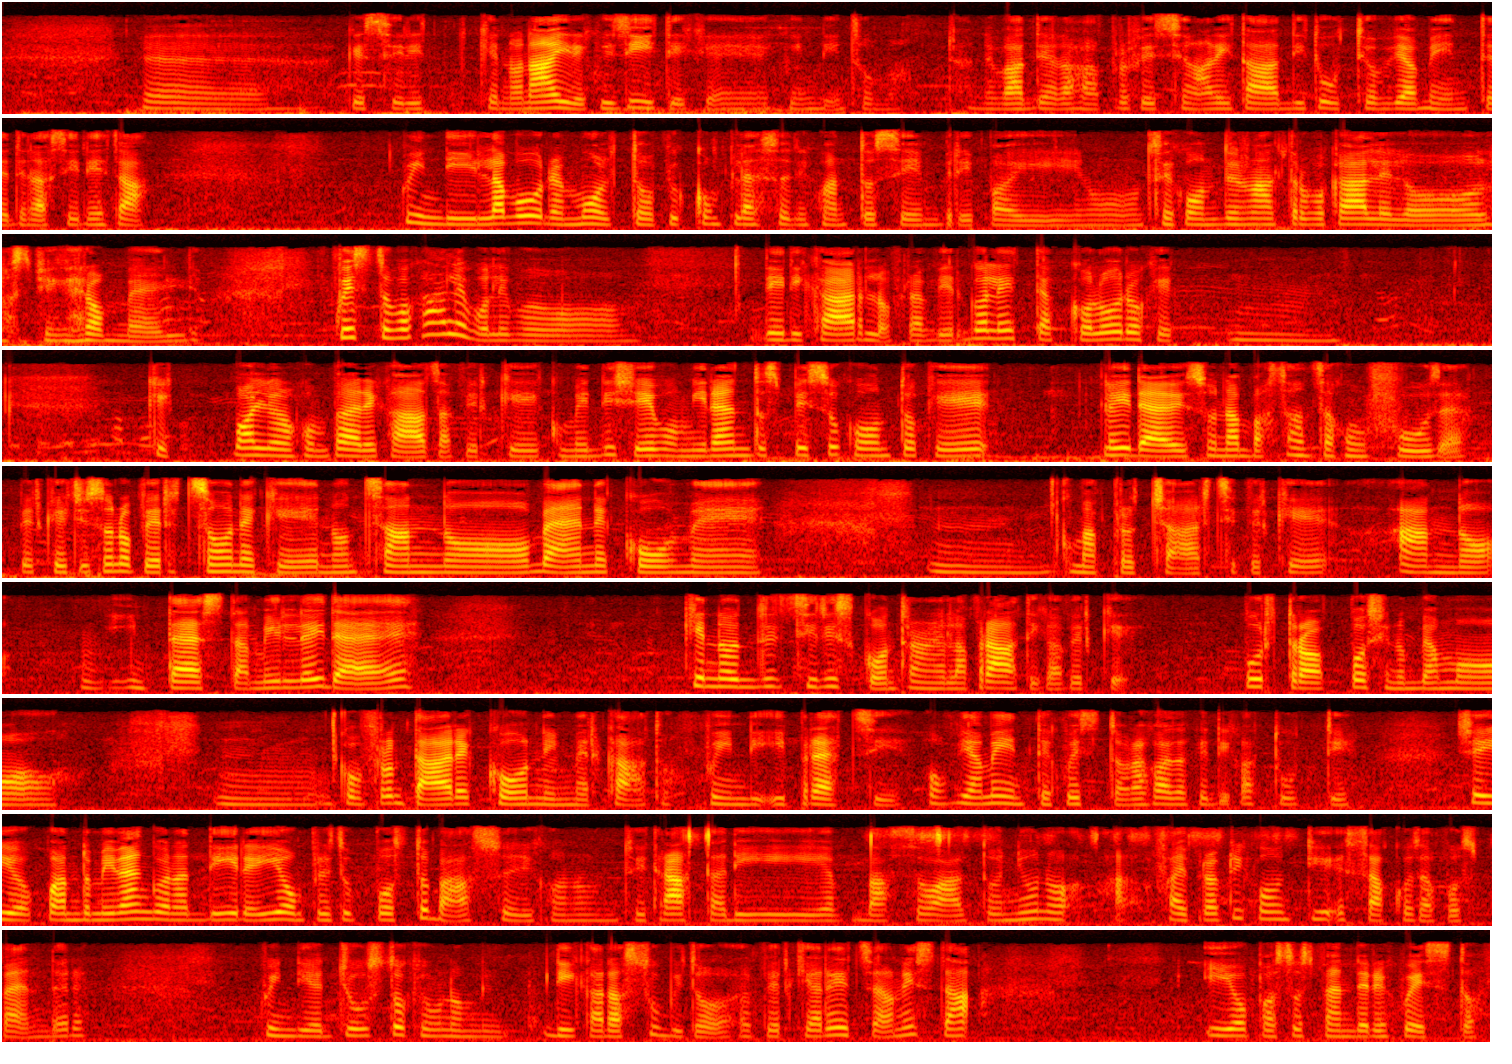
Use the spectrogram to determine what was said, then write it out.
eh, che si che non ha i requisiti, che quindi insomma cioè, ne va della professionalità di tutti ovviamente, della serietà. Quindi il lavoro è molto più complesso di quanto sembri, poi in un secondo in un altro vocale lo, lo spiegherò meglio. Questo vocale volevo dedicarlo, fra virgolette, a coloro che, mm, che vogliono comprare casa, perché come dicevo mi rendo spesso conto che le idee sono abbastanza confuse perché ci sono persone che non sanno bene come, mh, mm, come approcciarsi perché hanno in testa mille idee che non si riscontrano nella pratica perché purtroppo ci dobbiamo mm, confrontare con il mercato. Quindi i prezzi ovviamente questa è una cosa che dico a tutti cioè io quando mi vengono a dire io ho un presupposto basso, dico non si tratta di basso o alto, ognuno fa i propri conti e sa cosa può spendere. Quindi è giusto che uno mi dica da subito per chiarezza e onestà io posso spendere questo,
